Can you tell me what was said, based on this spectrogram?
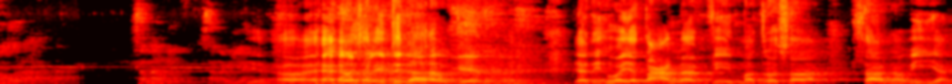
oh lah sanawi sanawi ya Ya, oh, salah ibtida mungkin. Yani huwa yata'allam fi madrasah sanawiyah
